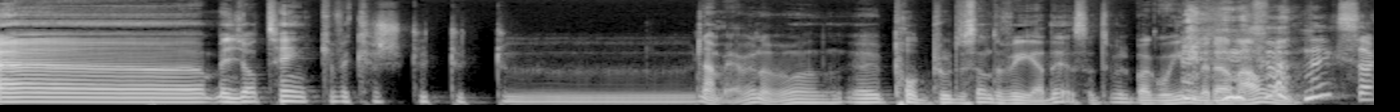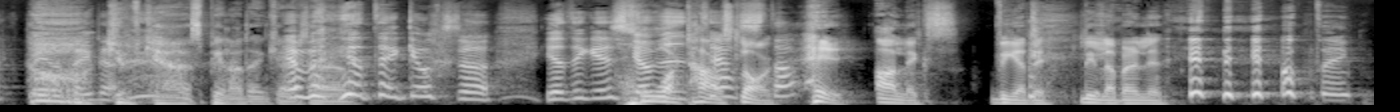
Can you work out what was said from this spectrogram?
Eh, men jag tänker väl kanske... Du, du, du. Nej, men jag, vet inte, jag är poddproducent och VD, så jag vill bara gå in med den auran. Exakt det jag tänkte. Gud, kan jag spela den Ja, men karaktären? jag tänker också, jag tänker, ska vi Hårt handslag. testa? Hej, Alex, VD, Lilla Berlin. Jag tänker,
